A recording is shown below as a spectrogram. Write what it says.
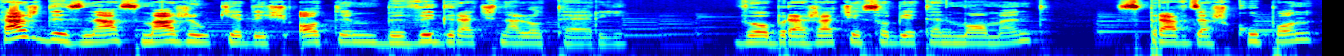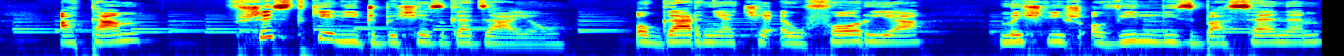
Każdy z nas marzył kiedyś o tym, by wygrać na loterii. Wyobrażacie sobie ten moment? Sprawdzasz kupon, a tam wszystkie liczby się zgadzają. Ogarnia cię euforia, myślisz o willi z basenem,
